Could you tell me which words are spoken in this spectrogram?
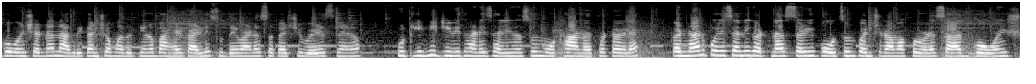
गोवंशांना नागरिकांच्या मदतीनं बाहेर काढले. सुदैवानं सकाळची वेळ असल्यानं कुठलीही जीवितहानी झाली नसून मोठा अनर्थ टळलाय. कन्हान पोलिसांनी घटनास्थळी पोहोचून पंचनामा करून सात गोवंश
